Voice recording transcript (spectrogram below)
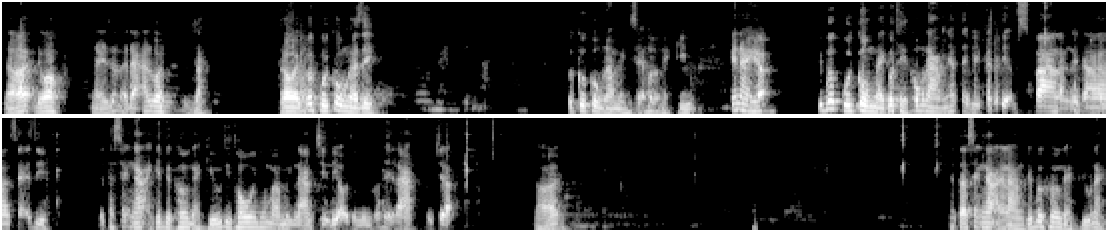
Đấy đúng không? Này rất là đã luôn rồi bước cuối cùng là gì? Bước cuối cùng là mình sẽ hơi giải cứu. Cái này á cái bước cuối cùng này có thể không làm nhé tại vì các tiệm spa là người ta sẽ gì? Người ta sẽ ngại cái việc hơi ngải cứu thì thôi, nhưng mà mình làm trị liệu thì mình có thể làm, được chưa ạ? Đấy. Người ta sẽ ngại làm cái bước hơi ngải cứu này.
